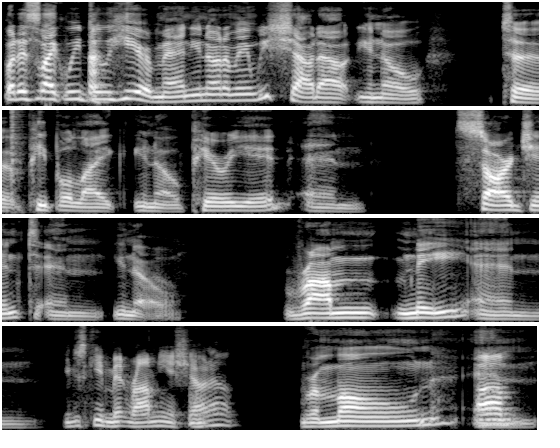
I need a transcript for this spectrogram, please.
But it's like we do here, man. You know what I mean? We shout out, you know, to people like, you know, Period and Sergeant and, you know, Romney and You just gave Mitt Romney a shout out. Ramon. And, Um,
